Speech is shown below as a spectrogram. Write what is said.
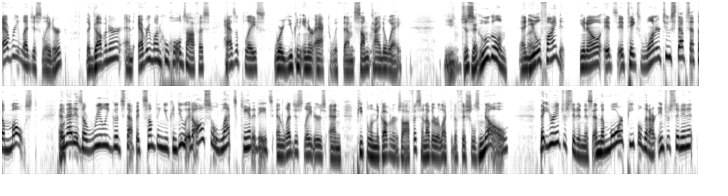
every legislator the governor and everyone who holds office has a place where you can interact with them some kind of way. You just yeah. Google them and right. you'll find it. You know, it's it takes one or two steps at the most. And that is a really good step. It's something you can do. It also lets candidates and legislators and people in the governor's office and other elected officials know that you're interested in this. And the more people that are interested in it,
